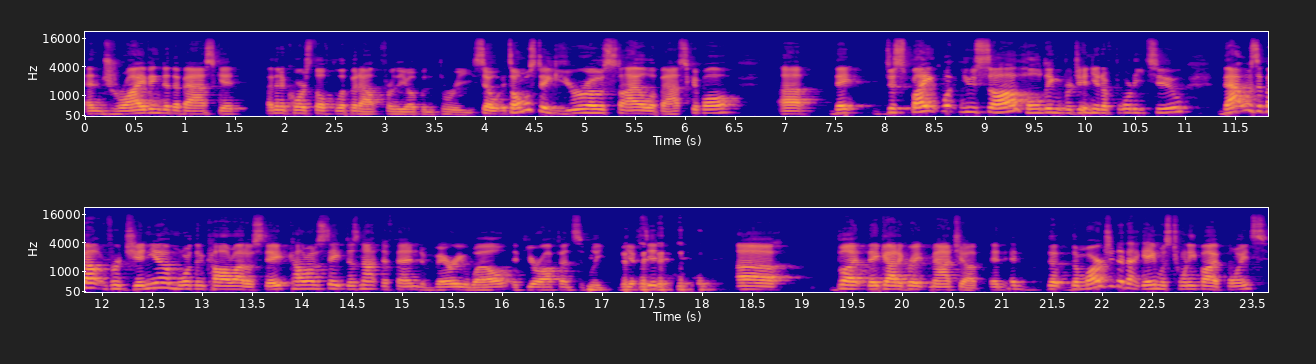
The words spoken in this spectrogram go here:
and driving to the basket, and then of course they'll flip it out for the open three. So it's almost a Euro style of basketball. Uh, they despite what you saw holding Virginia to 42, that was about Virginia more than Colorado State. Colorado State does not defend very well if you're offensively gifted. uh, but they got a great matchup. And, and the, the margin of that game was 25 points.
